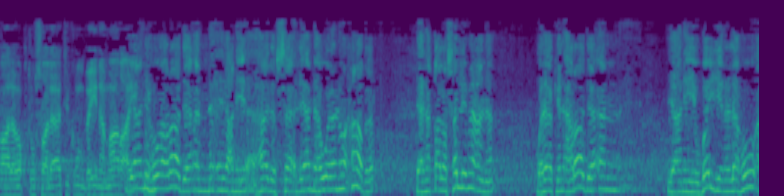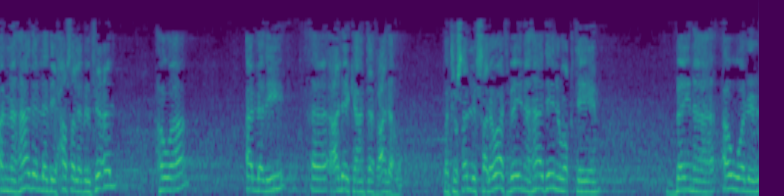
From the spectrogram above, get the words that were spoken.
قال وقت صلاتكم بينما رأيتم. يعني هو أراد أن يعني هذا السائل لأنه أولا هو حاضر لأنه قال صل معنا. ولكن أراد أن يعني يبين له أن هذا الذي حصل بالفعل هو الذي آه، عليك أن تفعله. وتصلي الصلوات بين هذين الوقتين. بين أول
